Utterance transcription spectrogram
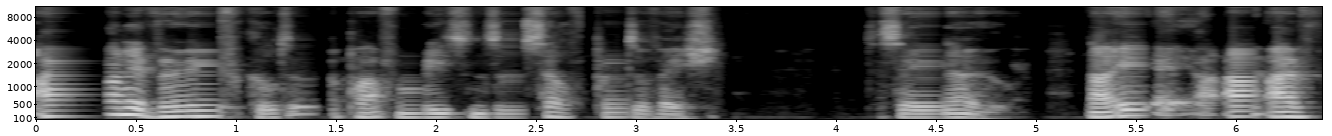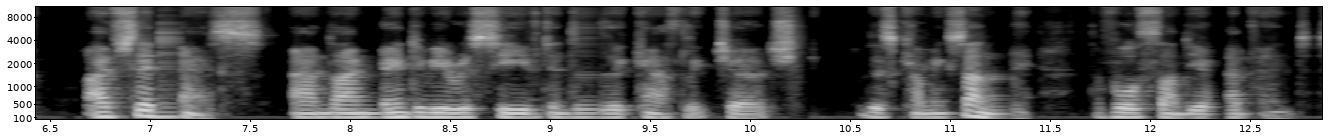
I find it very difficult, apart from reasons of self-preservation, to say no. Now, I, have I've said yes, and I'm going to be received into the Catholic Church this coming Sunday, the fourth Sunday of Advent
